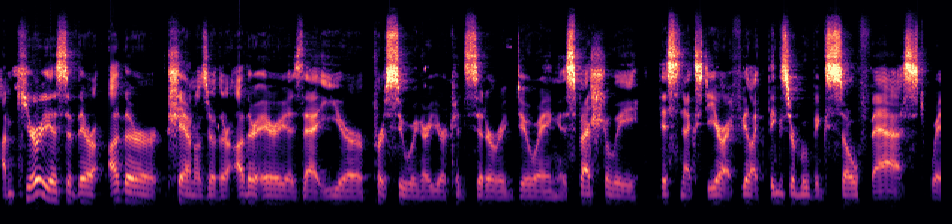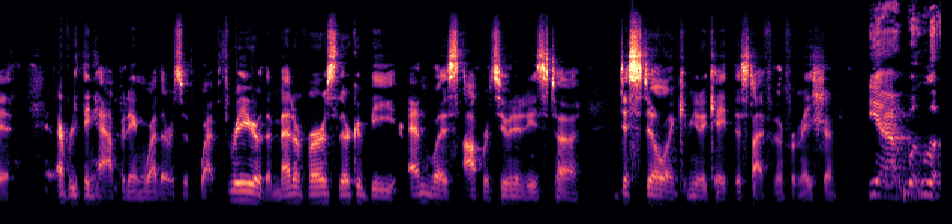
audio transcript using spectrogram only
I'm curious if there are other channels or there are other areas that you're pursuing or you're considering doing, especially this next year. I feel like things are moving so fast with everything happening, whether it's with Web3 or the metaverse, there could be endless opportunities to distill and communicate this type of information. Yeah, well, look,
